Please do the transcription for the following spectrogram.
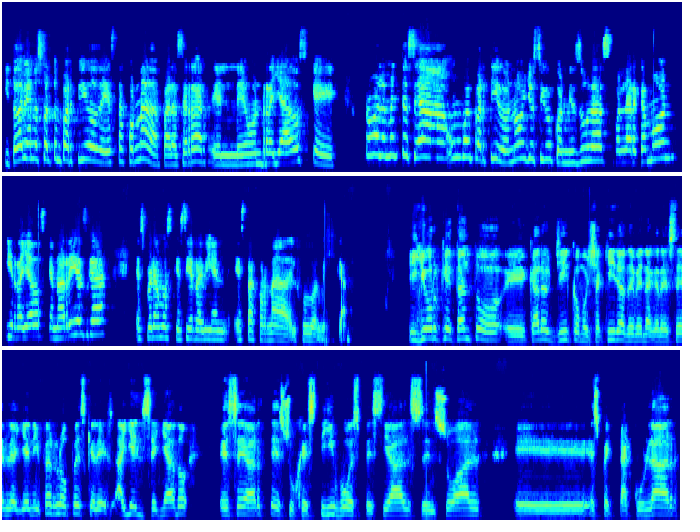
Y todavía nos falta un partido de esta jornada para cerrar, el León Rayados, que probablemente sea un buen partido, ¿no? Yo sigo con mis dudas con Larcamón y Rayados que no arriesga. Esperamos que cierre bien esta jornada del fútbol mexicano. Y yo creo que tanto eh, Carol G como Shakira deben agradecerle a Jennifer López que les haya enseñado ese arte sugestivo, especial, sensual, eh, espectacular,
